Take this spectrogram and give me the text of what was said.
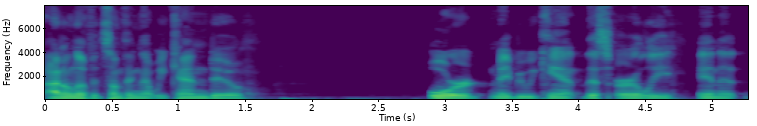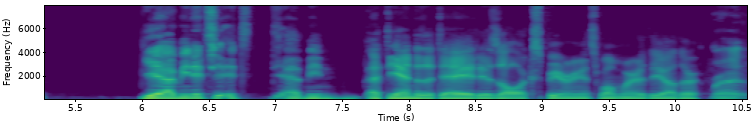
I don't know if it's something that we can do, or maybe we can't this early in it. Yeah, I mean it's it's I mean at the end of the day it is all experience one way or the other. Right.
